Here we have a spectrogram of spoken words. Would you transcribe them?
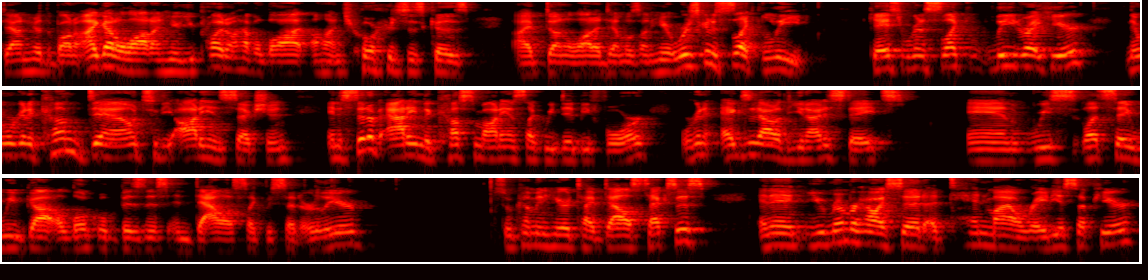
down here at the bottom. I got a lot on here. You probably don't have a lot on yours just because I've done a lot of demos on here. We're just gonna select lead Okay, so we're gonna select lead right here. Then we're gonna come down to the audience section. And instead of adding the custom audience like we did before We're gonna exit out of the United States. And we let's say we've got a local business in Dallas like we said earlier. So come in here type Dallas, Texas. And then you remember how I said a 10 mile radius up here?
